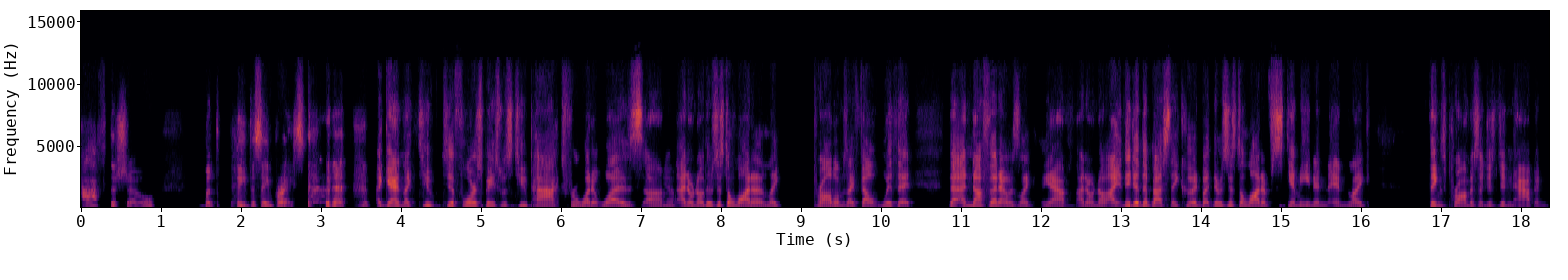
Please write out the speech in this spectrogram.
half the show but paid the same price. Again like too the floor space was too packed for what it was. Um Yeah. i don't know. There's just a lot of like problems i felt with it that enough that i was like yeah i don't know. I they did the best they could but there was just a lot of skimming and and like things promised that just didn't happen.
